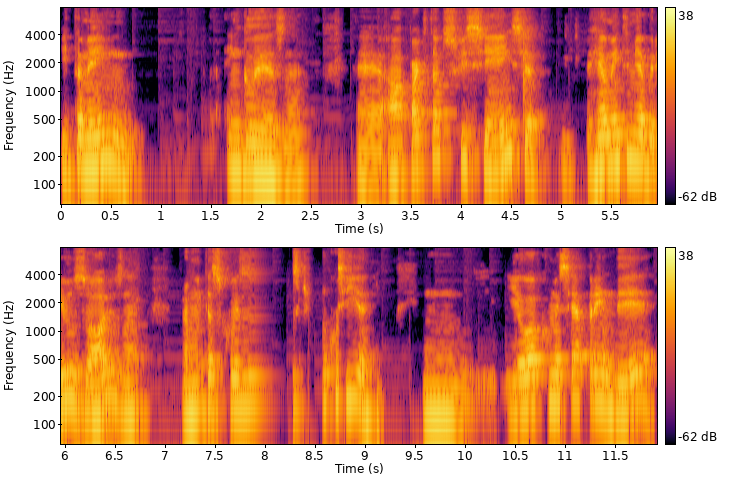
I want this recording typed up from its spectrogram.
e também inglês, né? É, a parte da autossuficiência realmente me abriu os olhos, né, para muitas coisas que eu não conhecia. E eu comecei a aprender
